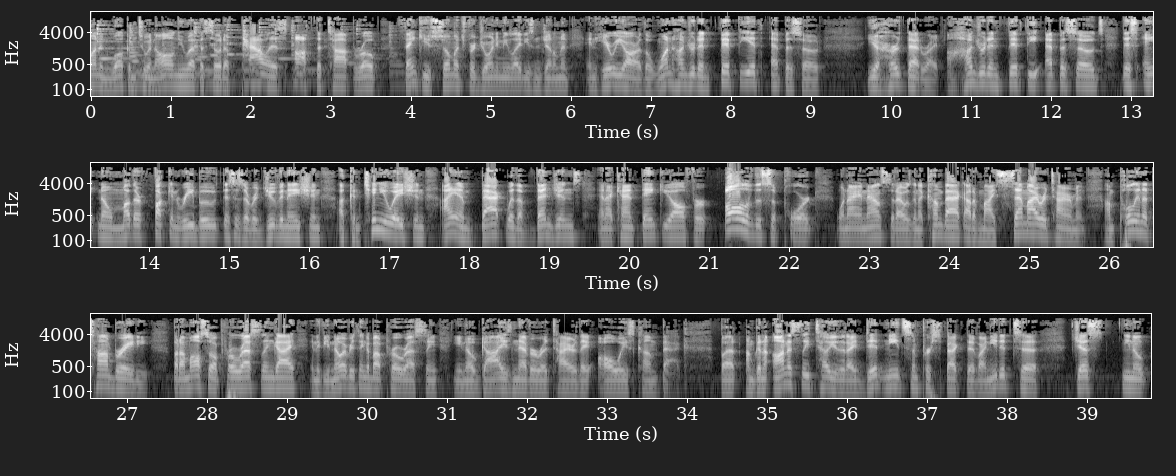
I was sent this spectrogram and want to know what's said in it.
everyone, and welcome to an all new episode of Palace Off the Top Rope. Thank you so much for joining me, ladies and gentlemen. And here we are, the 150th episode. You heard that right. 150 episodes. This ain't no motherfucking reboot. This is a rejuvenation, a continuation. I am back with a vengeance, and I can't thank you all for all of the support when I announced that I was going to come back out of my semi-retirement. I'm pulling a Tom Brady, but I'm also a pro wrestling guy. And if you know everything about pro wrestling, you know guys never retire. They always come back. But I'm going to honestly tell you that I did need some perspective. I needed to just, you know,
